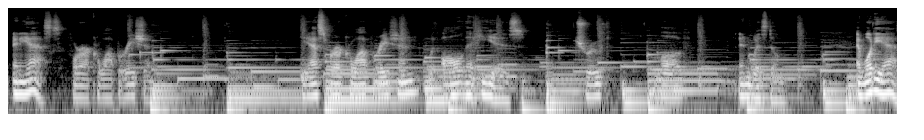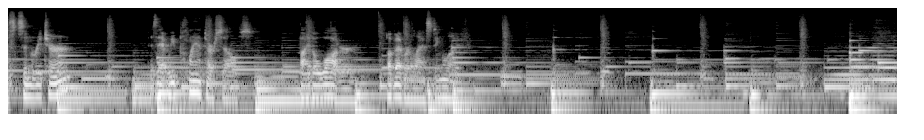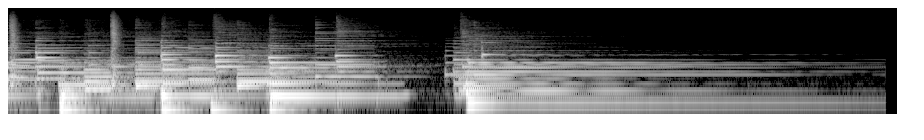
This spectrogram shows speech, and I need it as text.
And he asks for our cooperation. He asks for our cooperation with all that he is truth, love, and wisdom. And what he asks in return is that we plant ourselves by the water of everlasting life.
